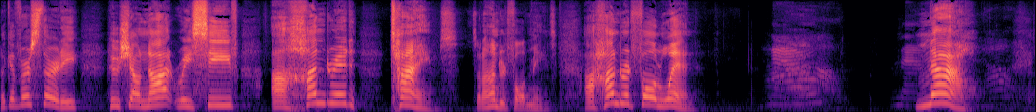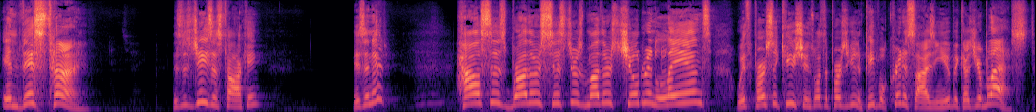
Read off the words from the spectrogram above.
Look at verse 30 who shall not receive a hundred times. That's what a hundredfold means. A hundredfold when? Now. now. In this time this is Jesus talking, isn't it? Houses, brothers, sisters, mothers, children, lands with persecutions. What's the persecution? People criticizing you because you're blessed,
